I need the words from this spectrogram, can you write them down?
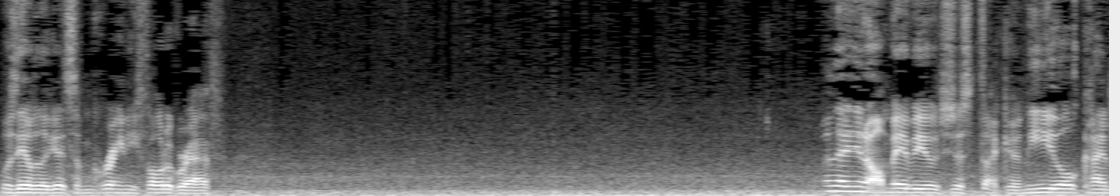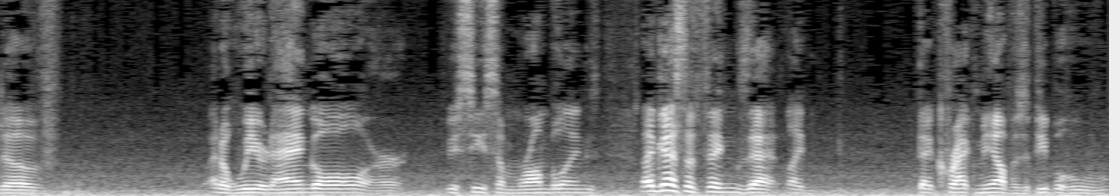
was able to get some grainy photograph And then, you know, maybe it was just like an eel kind of at a weird angle or you see some rumblings. I guess the things that like that crack me up is the people who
